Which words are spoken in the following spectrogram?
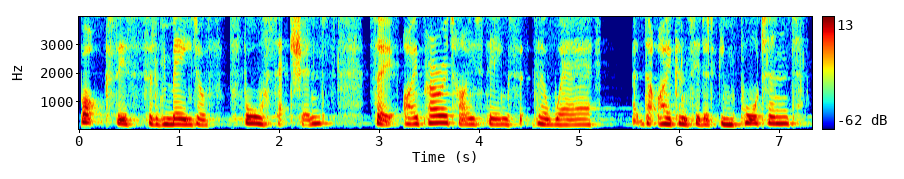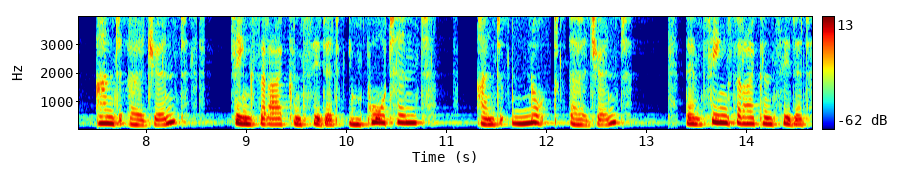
box is sort of made of four sections. So I prioritize things that were that I considered important and urgent, things that I considered important and not urgent, then things that I considered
